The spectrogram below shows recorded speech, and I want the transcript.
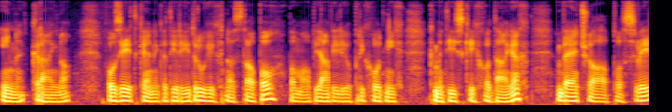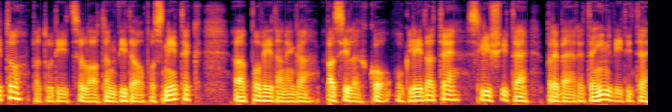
in krajino. Povzetke nekaterih drugih nastopov bomo objavili v prihodnih kmetijskih oddajah, več o posvetu, pa tudi celoten video posnetek eh, povedanega pa si lahko ogledate, slišite, preberete in vidite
